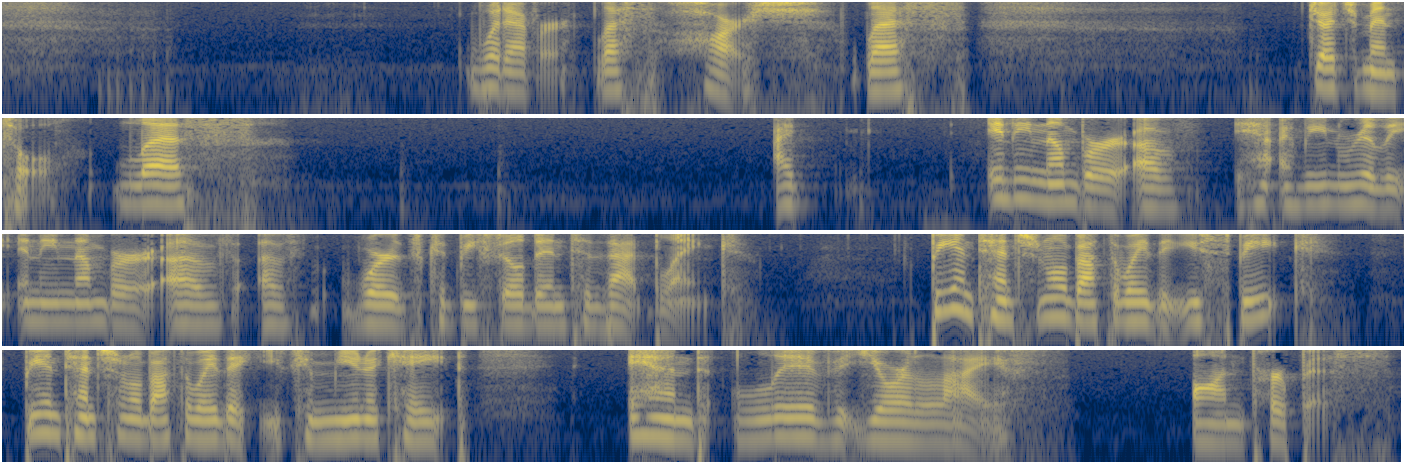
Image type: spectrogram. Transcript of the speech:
whatever, less harsh, less judgmental, less. I any number of I mean, really, any number of, of words could be filled into that blank. Be intentional about the way that you speak, be intentional about the way that you communicate, and live your life on purpose.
